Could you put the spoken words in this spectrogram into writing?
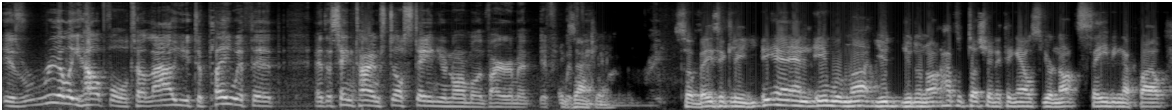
is really helpful to allow you to play with it at the same time still stay in your normal environment if exactly so basically and it will not you you do not have to touch anything else. You're not saving a file.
